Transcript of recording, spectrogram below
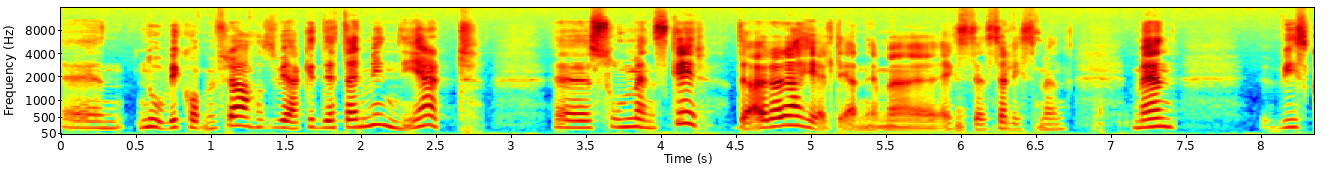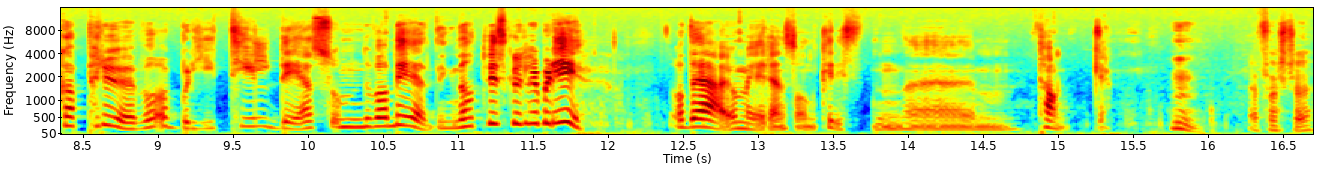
noe vi kommer fra. Altså, vi er ikke determinert eh, som mennesker. Der er jeg helt enig med eksistensialismen. Men vi skal prøve å bli til det som det var meningen at vi skulle bli. Og det er jo mer en sånn kristen eh, tanke. Mm, jeg forstår.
